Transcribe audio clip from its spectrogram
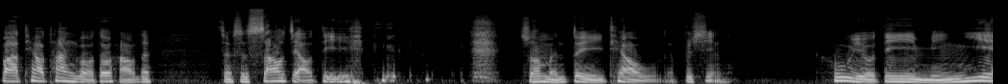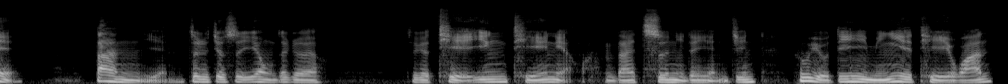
巴，跳探戈都好的，这是烧脚地，专门对于跳舞的不行。户有地明夜淡眼，这个就是用这个这个铁鹰铁鸟啊。来吃你的眼睛，忽有地明夜铁丸，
